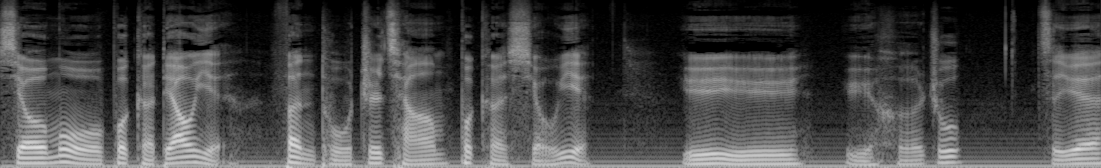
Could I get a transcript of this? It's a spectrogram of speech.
朽木不可雕也，粪土之墙不可朽也。鱼与与何诸？子曰：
